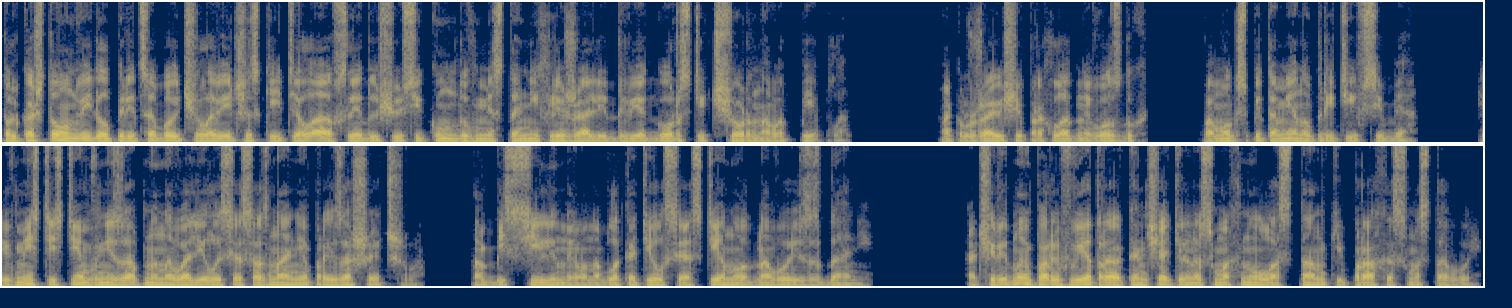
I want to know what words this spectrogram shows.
Только что он видел перед собой человеческие тела, а в следующую секунду вместо них лежали две горсти черного пепла. Окружающий прохладный воздух помог Спитамену прийти в себя. И вместе с тем внезапно навалилось осознание произошедшего. Обессиленный он облокотился о стену одного из зданий. Очередной порыв ветра окончательно смахнул останки праха с мостовой.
